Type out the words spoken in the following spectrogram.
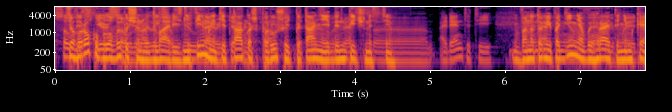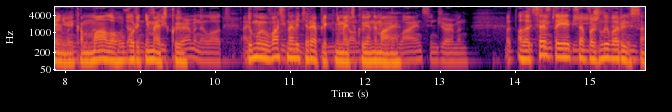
Цього року було випущено два різні фільми, які також порушують питання ідентичності. В анатомії падіння ви граєте німкеню, яка мало говорить німецькою. Думаю, у вас навіть реплік німецькою немає. Але це здається важлива риса,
